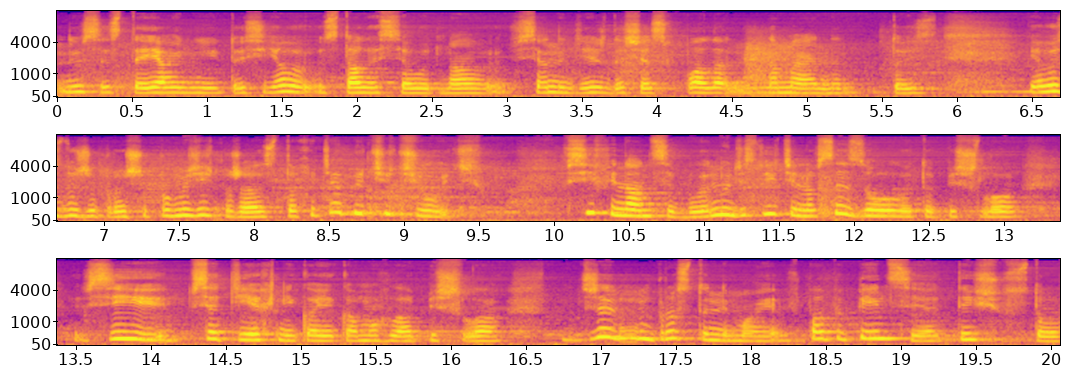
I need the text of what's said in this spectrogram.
не в состоянні, тобто я залишилася одна, вся надіжда зараз впала на мене. Тобто я вас дуже прошу, поможіть, пожалуйста, хоча б чуть-чуть. Всі фінанси були, ну дійсно, все золото пішло, всі, вся техніка, яка могла, пішла. Вже ну, просто немає. В папи пенсія 1100.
